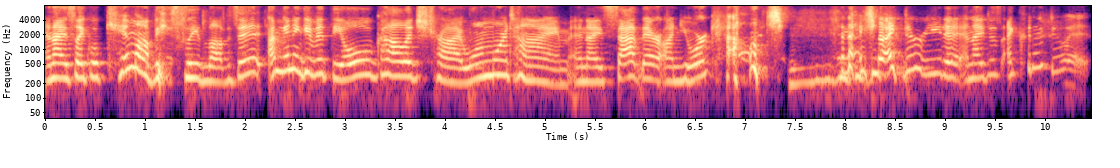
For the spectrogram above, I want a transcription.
And I was like, well, Kim obviously loves it. I'm going to give it the old college try one more time. And I sat there on your couch and I tried to read it and I just I couldn't do it.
